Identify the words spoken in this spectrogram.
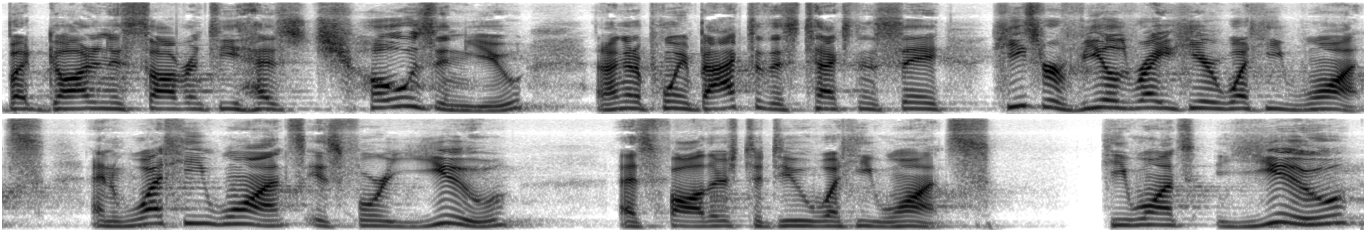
but God, in his sovereignty, has chosen you. And I'm going to point back to this text and say, he's revealed right here what he wants. And what he wants is for you, as fathers, to do what he wants. He wants you,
